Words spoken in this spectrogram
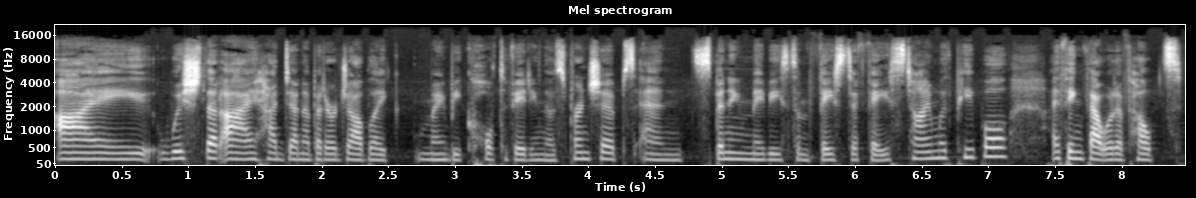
I wish that I had done a better job, like maybe cultivating those friendships and spending maybe some face to face time with people. I think that would have helped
